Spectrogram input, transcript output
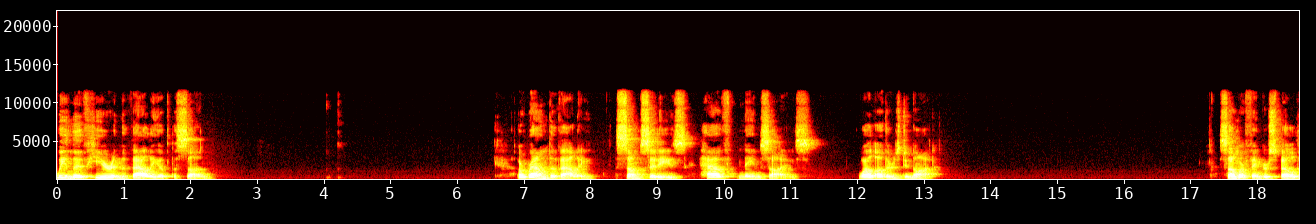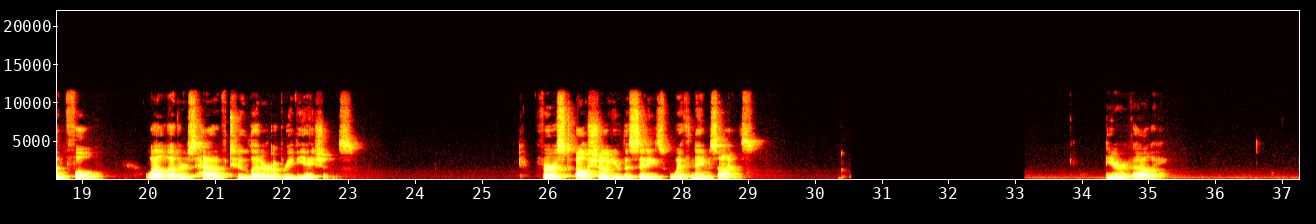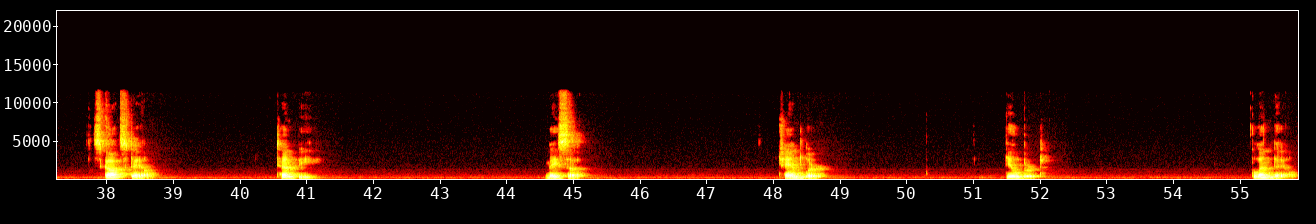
We live here in the Valley of the Sun. Around the valley, some cities have name signs, while others do not. Some are finger-spelled in full, while others have two-letter abbreviations. First, I'll show you the cities with name signs. Deer Valley. Scottsdale. Tempe. Mesa. Chandler. Gilbert. Glendale.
